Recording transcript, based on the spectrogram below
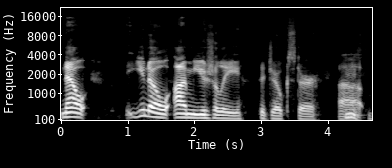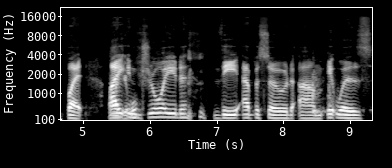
Now, you know, I'm usually the jokester, uh, but I enjoyed the episode. Um, it was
